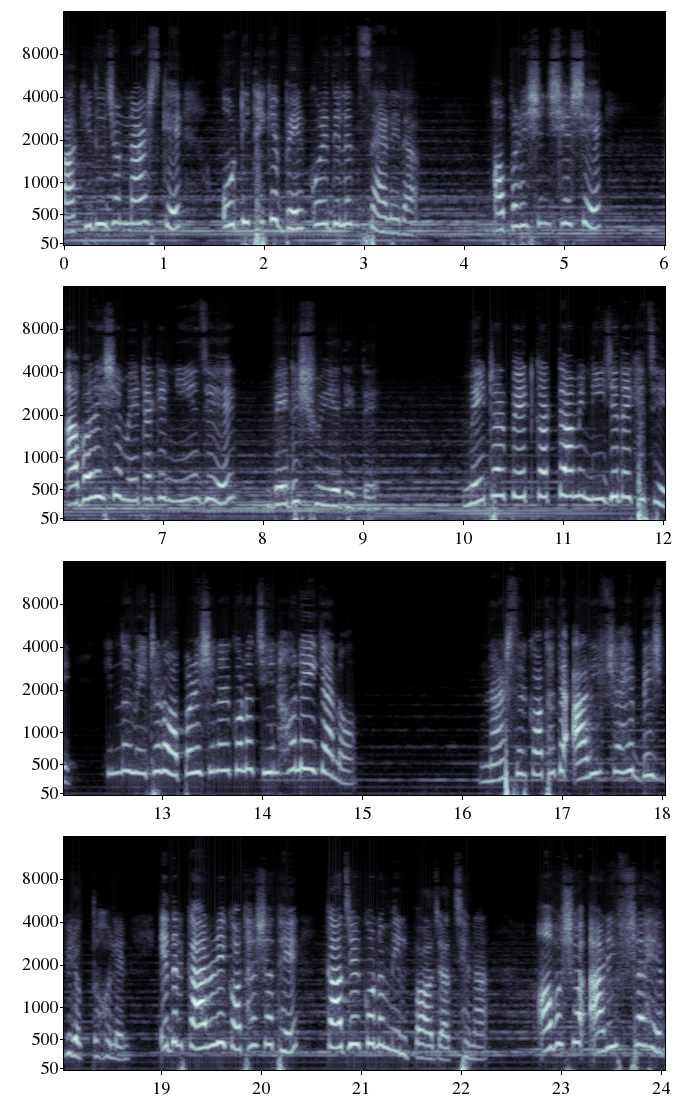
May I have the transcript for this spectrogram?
বাকি দুজন নার্সকে ওটি থেকে বের করে দিলেন স্যারেরা। অপারেশন শেষে আবার এসে মেয়েটাকে নিয়ে যেয়ে বেডে শুয়ে দিতে। মেয়েটার পেট কাটতে আমি নিজে দেখেছি, কিন্তু মেয়েটার অপারেশনের কোনো চিহ্ন নেই কেন? নার্সের কথাতে আরিফ সাহেব বেশ বিরক্ত হলেন। এদের কারোরই কথার সাথে কাজের কোনো মিল পাওয়া যাচ্ছে না। অবশ্য আরিফ সাহেব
